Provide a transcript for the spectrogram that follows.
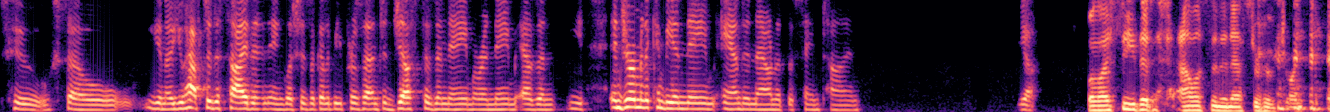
Too. So, you know, you have to decide in English, is it going to be presented just as a name or a name as an, in German, it can be a name and a noun at the same time. Yeah. Well, I see that Allison and Esther have joined.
